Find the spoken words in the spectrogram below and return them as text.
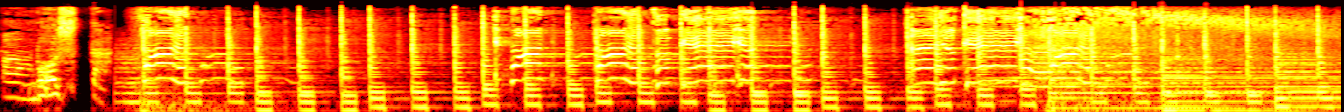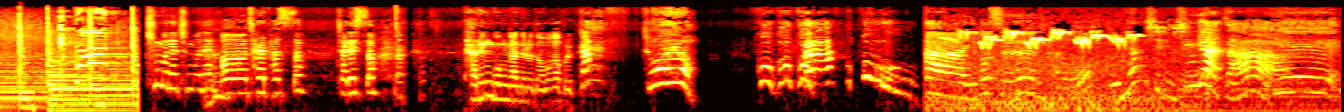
아, 멋있다. 어, 잘 봤어. 잘했어. 다른 공간으로 넘어가 볼까? 좋아요. 고고고. 따라가. 아, 이곳은 바로 음향실입니다. 신기하죠? 예.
